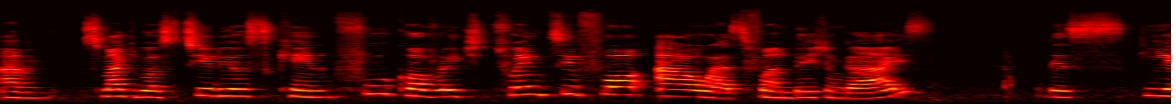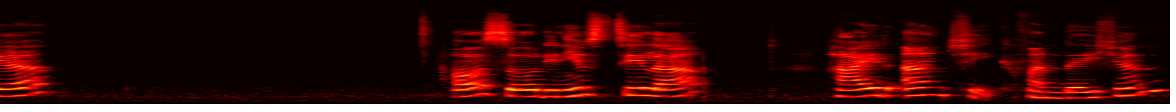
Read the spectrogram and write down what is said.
um, Smashbox Studio Skin Full Coverage 24 Hours Foundation guys. This here. Also the new Stila Hide and Cheek Foundation.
